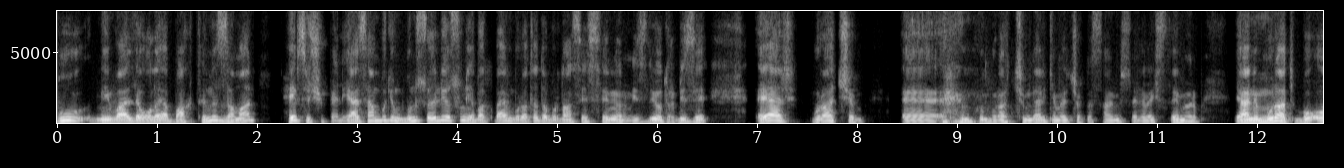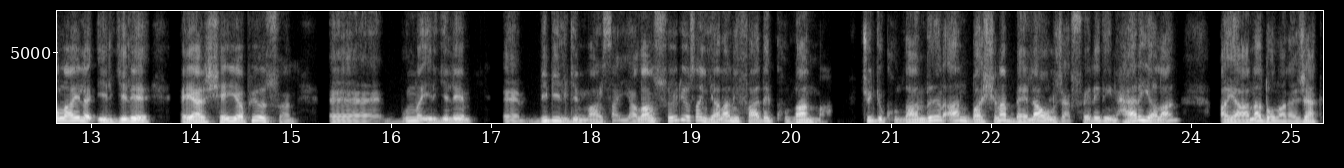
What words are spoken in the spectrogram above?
bu minvalde olaya baktığınız zaman hepsi şüpheli. Yani sen bugün bunu söylüyorsun ya, bak ben Murat'a da buradan sesleniyorum, izliyordur bizi. Eğer Muratçım, eee, Muratçım derken böyle çok da samimi söylemek istemiyorum. Yani Murat bu olayla ilgili eğer şey yapıyorsan, eee, bununla ilgili, eee, bir bilgin varsa, yalan söylüyorsan yalan ifade kullanma. Çünkü kullandığın an başına bela olacak. Söylediğin her yalan ayağına dolanacak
